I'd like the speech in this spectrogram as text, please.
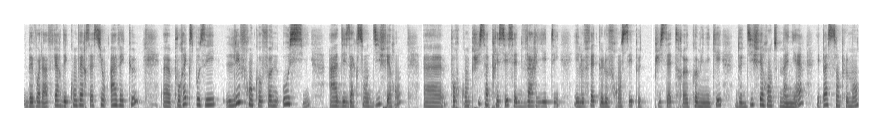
ben voilà, faire des conversations avec eux euh, pour exposer les francophones aussi à des accents différents pour qu'on puisse apprécier cette variété et le fait que le français puisse être communiqué de différentes manières et pas simplement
